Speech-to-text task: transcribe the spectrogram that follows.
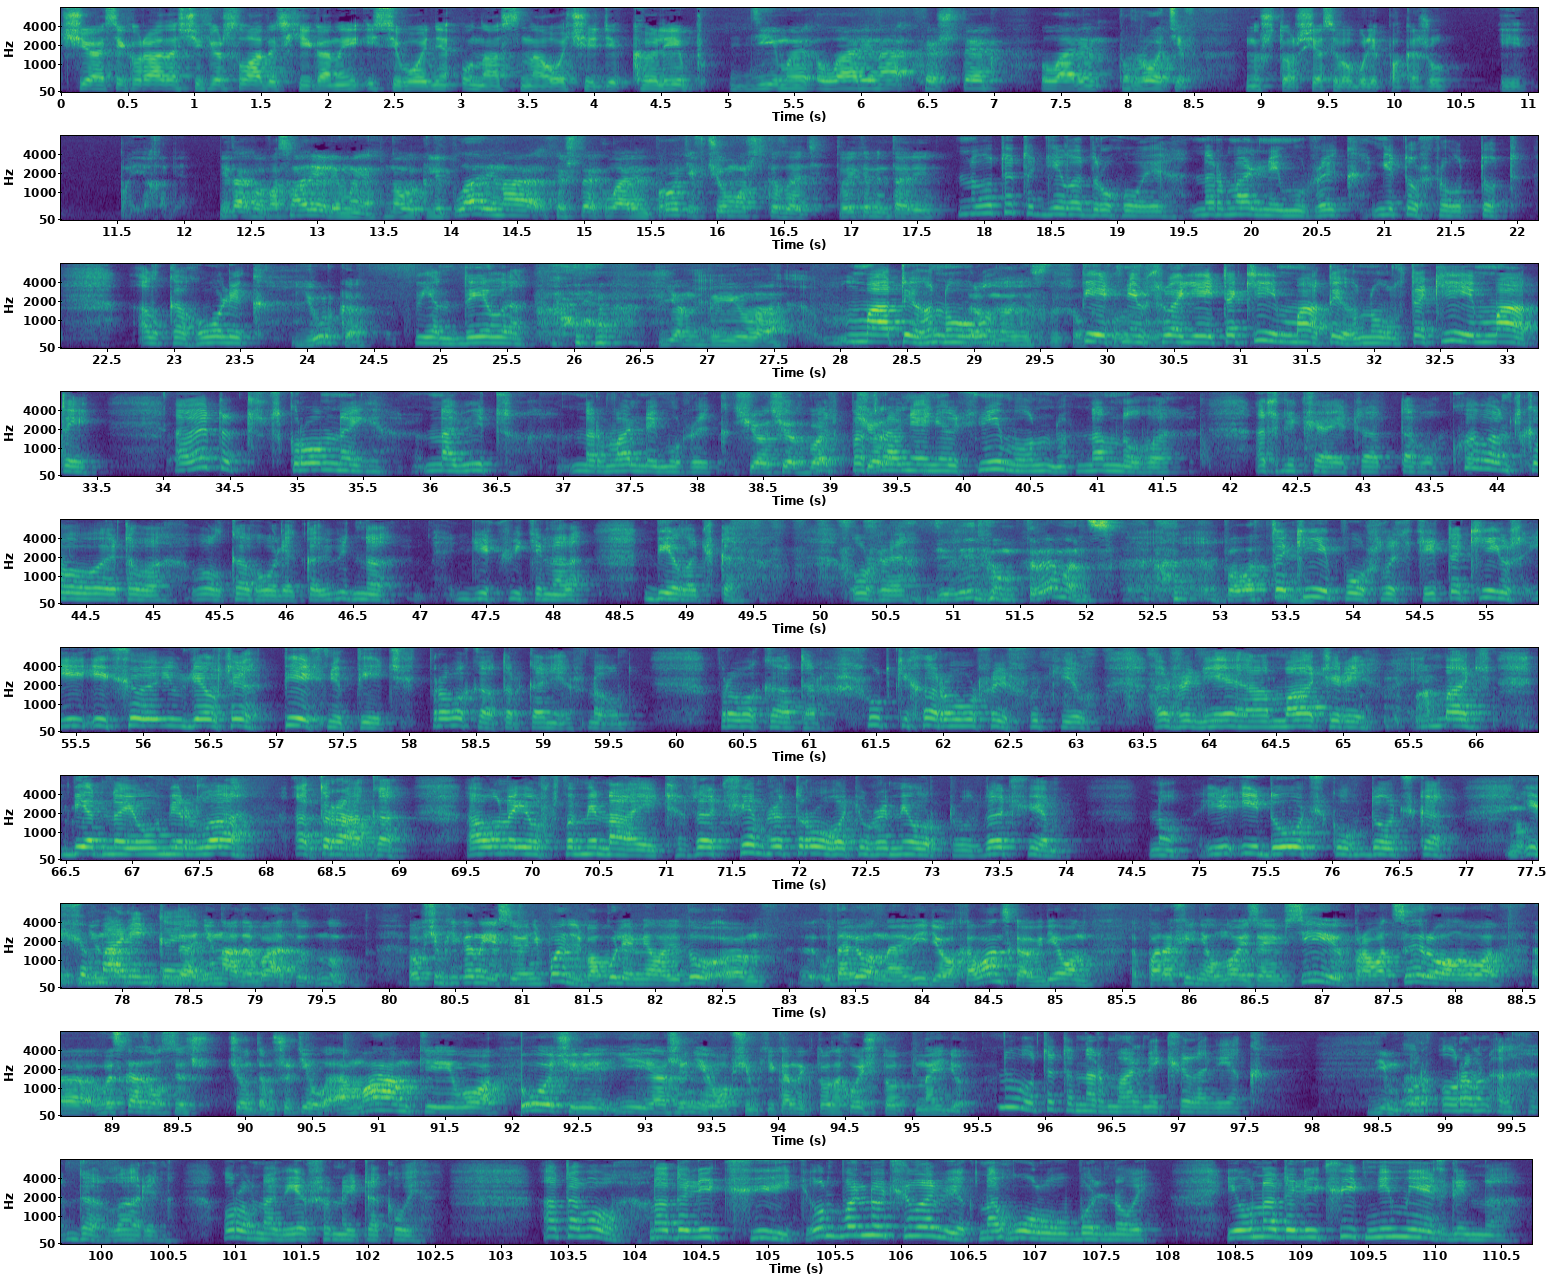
Часик в радость, чефир сладость, хиканы. И сегодня у нас на очереди клип Димы Ларина, хэштег Ларин против. Ну что ж, сейчас я бабуле покажу и поехали. Итак, вы посмотрели мы новый клип Ларина, хэштег Ларин против. Что можешь сказать? Твои комментарии? Ну вот это дело другое. Нормальный мужик, не то что вот тот алкоголик, Юрка? пьяндыла, Пьяндыла. Маты гнул. Песни в своей такие маты гнул, такие маты. А этот скромный, на вид нормальный мужик. Сейчас, сейчас, По, по сравнению с ним он намного отличается от того. Хованского этого алкоголика, видно, действительно белочка уже. Делириум тременс. Такие пошлости, такие... И еще и взялся песню петь. Провокатор, конечно, он. Провокатор. Шутки хорошие шутил. О жене, о матери. И мать бедная умерла от рака. А он ее вспоминает. Зачем же трогать уже мертвых? Зачем? Ну, и, и дочку, дочка Ну, еще не надо. маленькая. да, не надо, ба, тут, ну, в общем, хиканы, если вы не поняли, бабуля имела в виду эм, удаленное видео Хованского, где он парафинил Нойза МС, провоцировал его, э, высказывался, что он там шутил о мамке его, дочери и о жене. В общем, хиканы, кто захочет, тот найдет. Ну, вот это нормальный человек. Димка. Ур- урав- э, Да, Ларин. Уравновешенный такой. А того надо лечить. Он больной человек, на голову больной. Его надо лечить немедленно.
